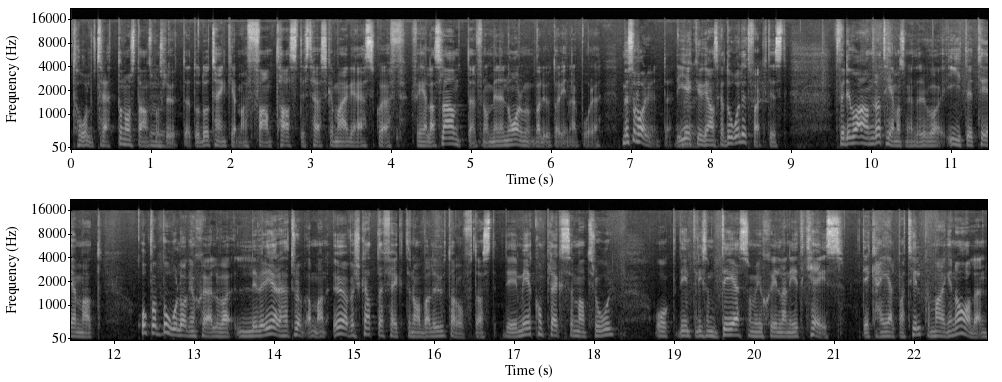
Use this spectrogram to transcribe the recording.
12-13 någonstans på mm. slutet. Och då tänker man fantastiskt, här ska man äga SKF för hela slanten. För de är en enorm valutavinnare på det. Men så var det ju inte. Det gick ju ganska dåligt faktiskt. För det var andra teman som gällde. Det var IT-temat och vad bolagen själva levererar. Jag tror att man överskattar effekten av valuta oftast. Det är mer komplext än man tror. Och det är inte liksom det som är skillnaden i ett case. Det kan hjälpa till på marginalen,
